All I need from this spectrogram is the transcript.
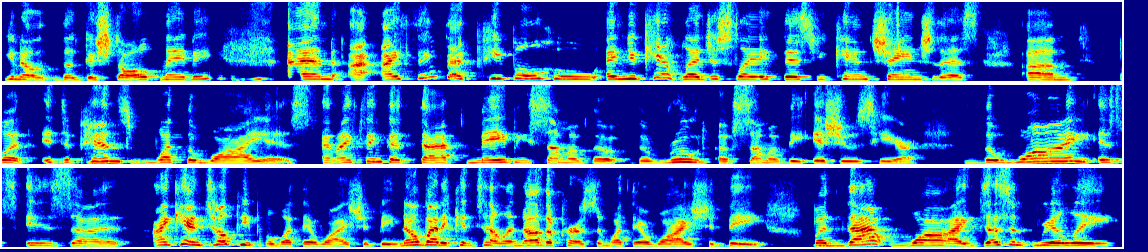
you know, the gestalt maybe. Mm-hmm. And I, I, think that people who, and you can't legislate this, you can't change this, um, but it depends what the why is. And I think that that may be some of the, the root of some of the issues here. The why is, is uh, I can't tell people what their why should be. Nobody can tell another person what their why should be. But mm-hmm. that why doesn't really,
